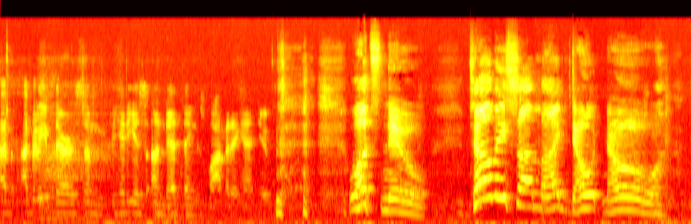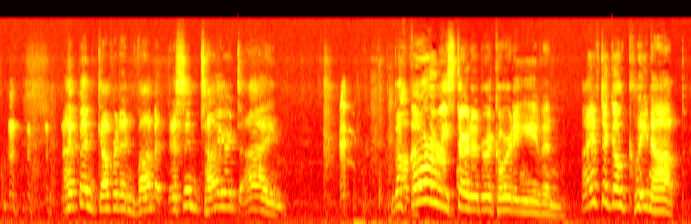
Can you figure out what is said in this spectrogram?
I, I believe there are some hideous undead things vomiting at you. What's new? Tell me something I don't know. I've been covered in vomit this entire time. Oh, Before we started recording, even. I have to go clean up.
